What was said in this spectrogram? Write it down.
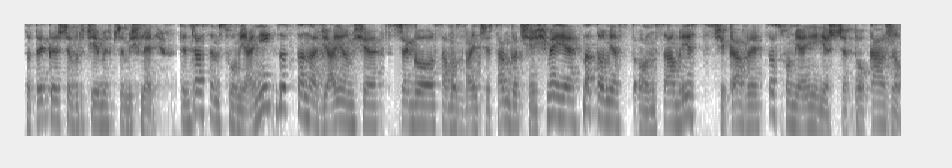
Do tego jeszcze wrócimy w przemyśleniach. Tymczasem Słomiani zastanawiają się, z czego samozwańczy Sangot się śmieje, natomiast on sam jest ciekawy, co Słomianie jeszcze pokażą,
